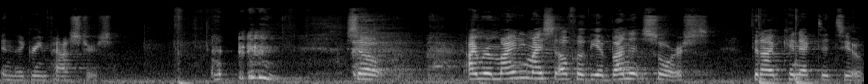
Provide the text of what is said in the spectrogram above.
in the green pastures. so I'm reminding myself of the abundant source that I'm connected to.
